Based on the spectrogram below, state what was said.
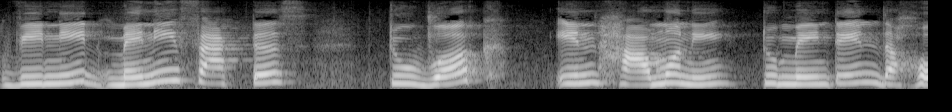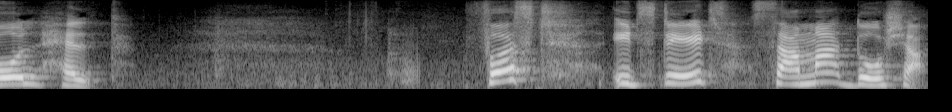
We need many factors to work in harmony to maintain the whole health. First, it states sama dosha.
